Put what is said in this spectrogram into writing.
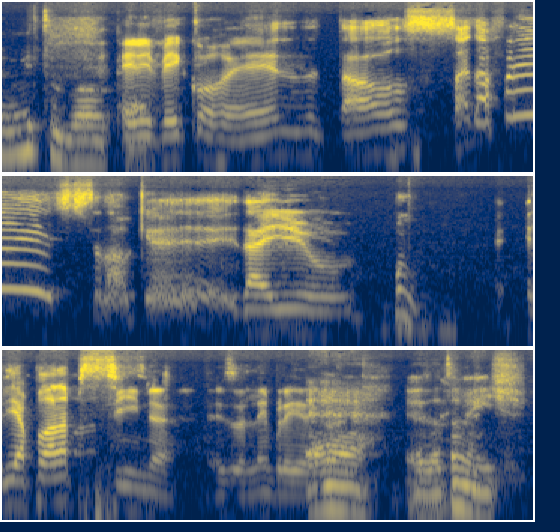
É muito bom, cara. Ele vem correndo e tal, sai da frente, sei lá o que. Daí o. Pum, ele ia pular na piscina. Eu lembrei. É, exatamente.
